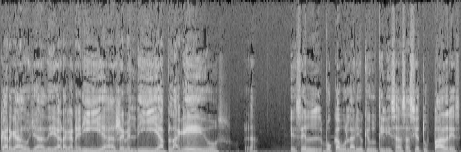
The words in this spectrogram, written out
cargado ya de haraganería, rebeldía, plagueos, ¿verdad? Es el vocabulario que utilizas hacia tus padres,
